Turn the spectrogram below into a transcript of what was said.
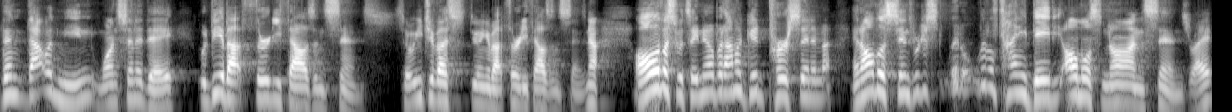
then that would mean one sin a day would be about 30,000 sins. So, each of us doing about 30,000 sins. Now, all of us would say, No, but I'm a good person, and, and all those sins were just little, little tiny baby, almost non sins, right?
